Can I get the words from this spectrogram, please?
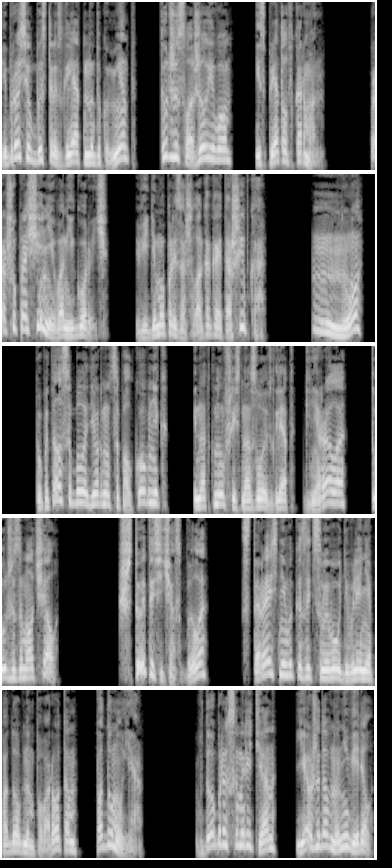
и, бросив быстрый взгляд на документ, тут же сложил его и спрятал в карман. «Прошу прощения, Иван Егорович. Видимо, произошла какая-то ошибка». «Но...» Попытался было дернуться полковник и, наткнувшись на злой взгляд генерала, тут же замолчал. «Что это сейчас было?» Стараясь не выказать своего удивления подобным поворотом, подумал я. В добрых самаритян я уже давно не верил,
